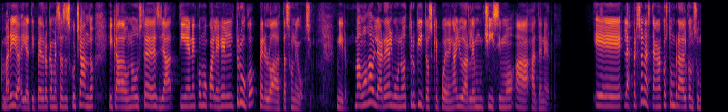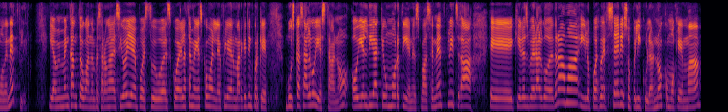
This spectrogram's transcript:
María y a ti Pedro que me estás escuchando y cada uno de ustedes ya tiene como cuál es el truco, pero lo adapta a su negocio. Miren, vamos a hablar de algunos truquitos que pueden ayudarle muchísimo a tener. Eh, las personas están acostumbradas al consumo de Netflix. Y a mí me encantó cuando empezaron a decir, oye, pues tu escuela también es como el Netflix del marketing porque buscas algo y está, ¿no? Hoy el día, ¿qué humor tienes? Vas a Netflix, ah, eh, quieres ver algo de drama y lo puedes ver series o películas, ¿no? Como que más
